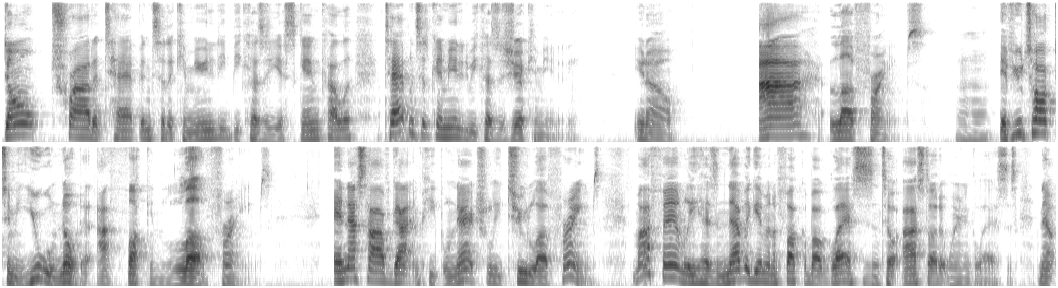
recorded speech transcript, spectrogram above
Don't try to tap into the community because of your skin color. Tap into the community because it's your community. You know, I love frames. If you talk to me, you will know that I fucking love frames. And that's how I've gotten people naturally to love frames. My family has never given a fuck about glasses until I started wearing glasses. Now,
